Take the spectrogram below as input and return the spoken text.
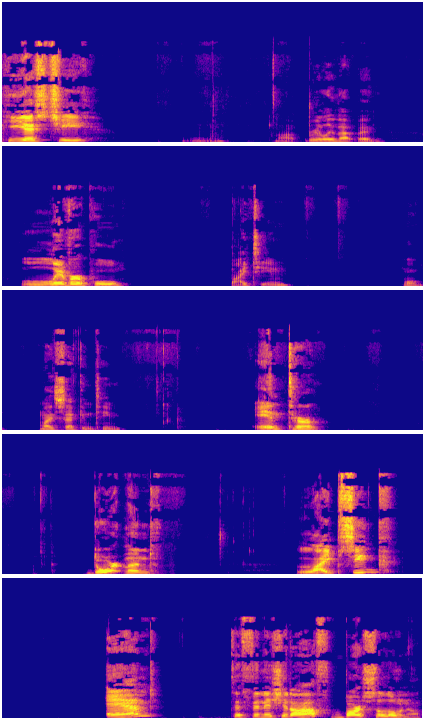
PSG, not really that big. Liverpool, my team. Well, my second team. Inter. Dortmund. Leipzig. And, to finish it off, Barcelona.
